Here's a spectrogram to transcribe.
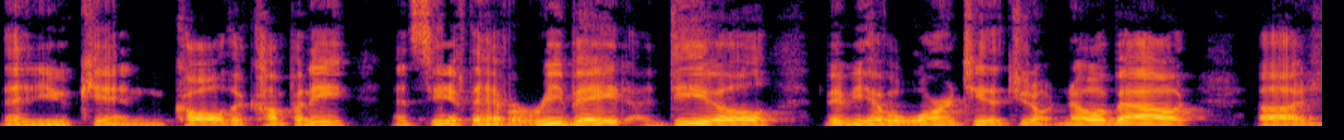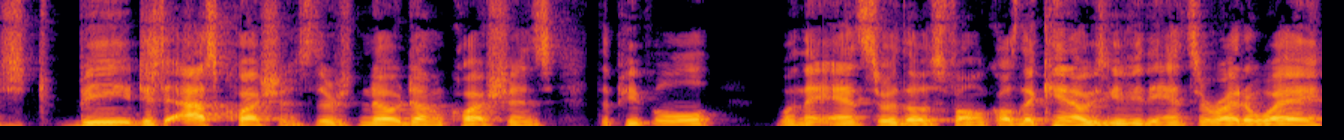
then you can call the company and see if they have a rebate, a deal. Maybe you have a warranty that you don't know about uh, just be just ask questions. There's no dumb questions. The people when they answer those phone calls, they can't always give you the answer right away,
